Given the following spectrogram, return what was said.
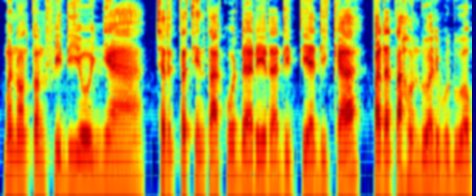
menonton videonya cerita cintaku dari Raditya Dika pada tahun 2020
